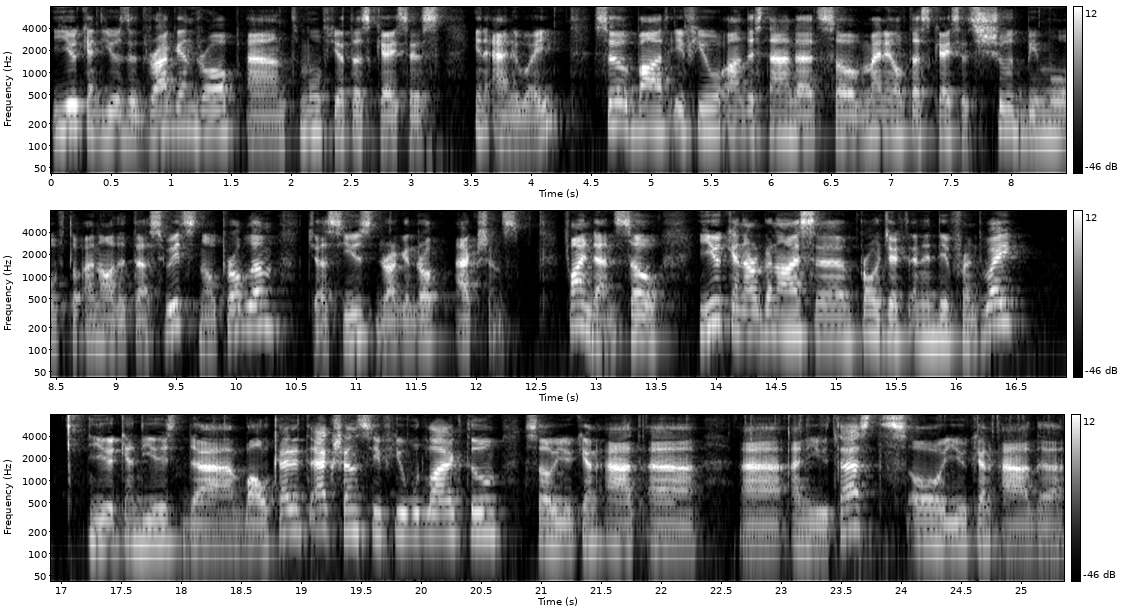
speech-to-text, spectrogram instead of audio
you can use the drag and drop and move your test cases in any way. So, but if you understand that, so manual test cases should be moved to another test suite, no problem, just use drag and drop actions. Fine then, so you can organize a project in a different way. You can use the bulk edit actions if you would like to. So you can add a uh, a new tests or you can add uh,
